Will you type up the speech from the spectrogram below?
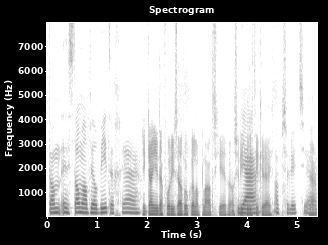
dan is het allemaal veel beter. Ja. Je kan je dat voor jezelf ook wel een plaats geven als je die ja, berichten krijgt. absoluut. Ja. ja.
